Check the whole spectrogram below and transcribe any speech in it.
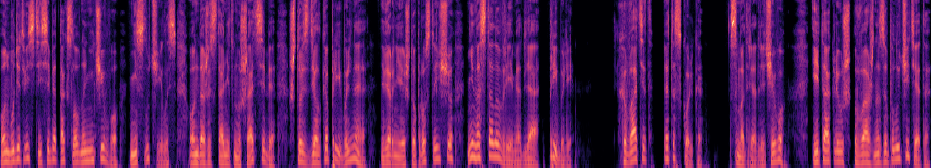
он будет вести себя так, словно ничего не случилось. Он даже станет внушать себе, что сделка прибыльная, вернее, что просто еще не настало время для прибыли. Хватит это сколько? Смотря для чего. И так ли уж важно заполучить это?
